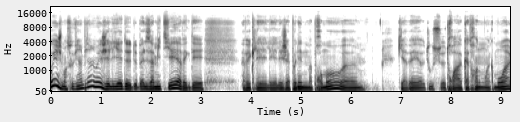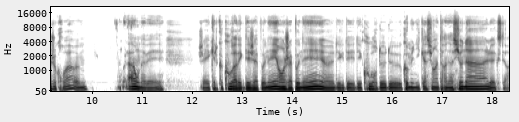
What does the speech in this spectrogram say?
Oui, je m'en souviens bien, ouais. j'ai lié de, de belles amitiés avec des avec les, les, Japonais de ma promo, euh, qui avaient euh, tous 3-4 ans de moins que moi, je crois. Euh, voilà, on avait. J'avais quelques cours avec des Japonais, en japonais, des, des, des, cours de, de, communication internationale, etc.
